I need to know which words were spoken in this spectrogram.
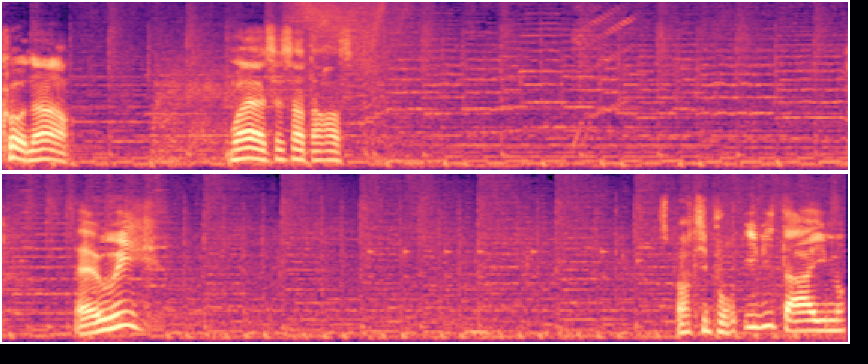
Connard. Ouais, c'est ça, ta race. Eh oui C'est parti pour Eevee Time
